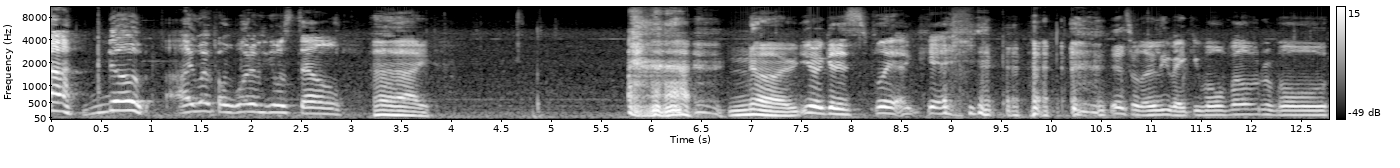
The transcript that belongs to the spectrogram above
no, I went for one of your cells. Hi. no, you're gonna split again. this will only make you more vulnerable.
